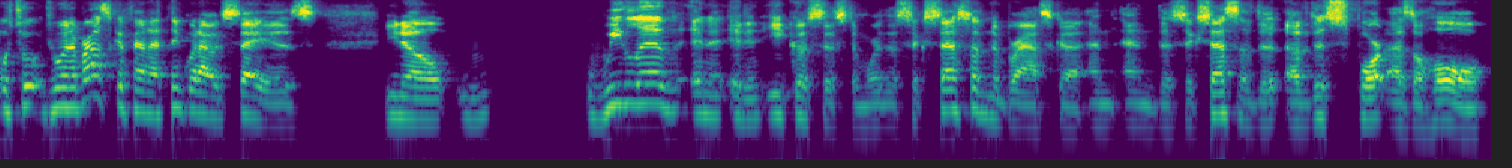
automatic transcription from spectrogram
uh, to, to, a Nebraska fan, I think what I would say is you know, we live in, a, in an ecosystem where the success of Nebraska and and the success of the of this sport as a whole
